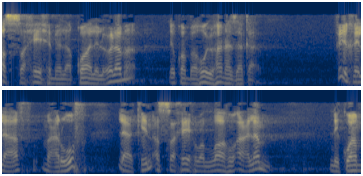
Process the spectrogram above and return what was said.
الصحيح من الأقوال العلماء لكم هو هنا زكاة في خلاف معروف لكن الصحيح والله أعلم لكم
